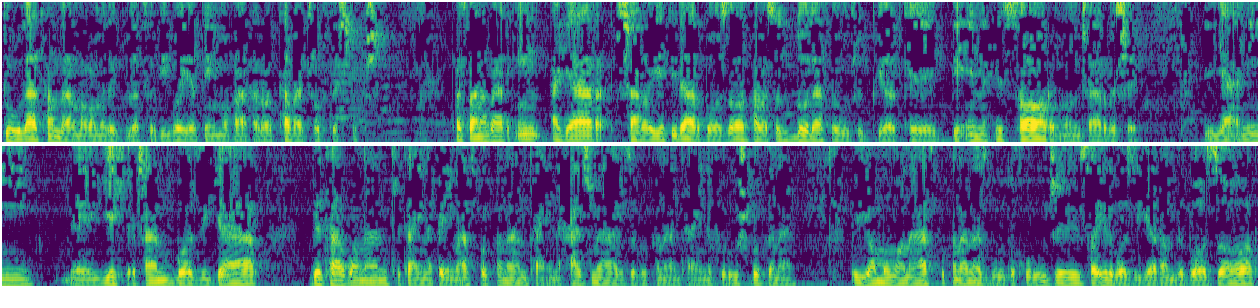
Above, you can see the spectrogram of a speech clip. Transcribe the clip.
دولت هم در مقام رگولاتوری باید به این مقررات توجه داشته باشه. پس بنابراین اگر شرایطی در بازار توسط دولت به وجود بیاد که به انحصار منجر بشه یعنی یک چند بازیگر بتوانند که تعیین قیمت بکنن تعیین حجم عرضه بکنن تعیین فروش بکنن یا ممانعت بکنن از ورود و خروج سایر بازیگران به بازار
